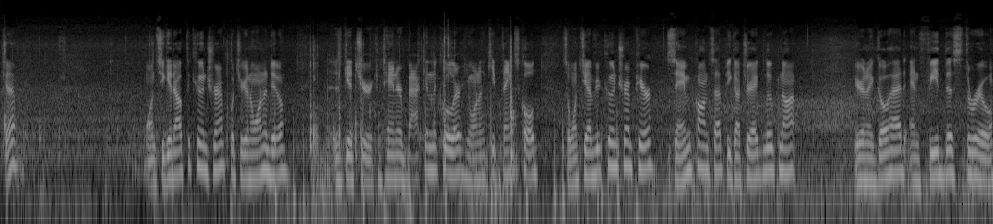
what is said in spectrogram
Okay. Once you get out the coon shrimp, what you're gonna wanna do is get your container back in the cooler. You wanna keep things cold. So once you have your coon shrimp here, same concept, you got your egg loop knot, you're gonna go ahead and feed this through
